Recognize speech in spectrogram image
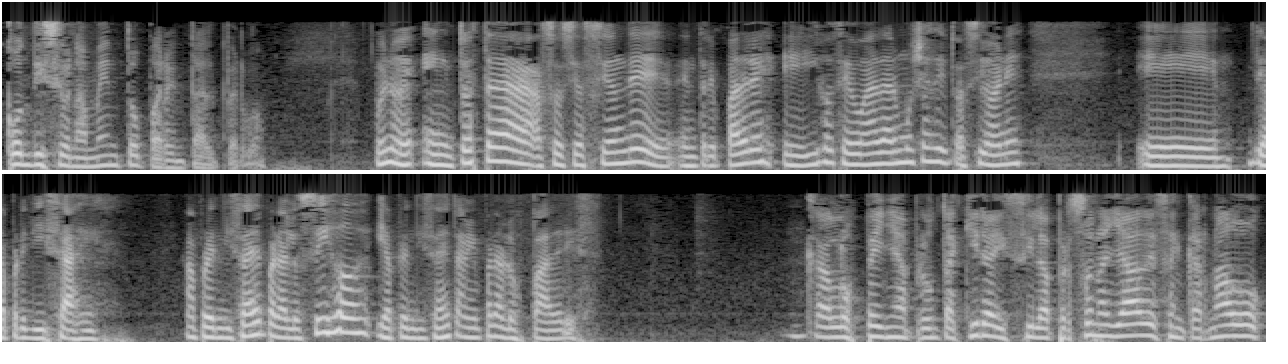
condicionamiento parental, perdón. Bueno, en toda esta asociación de entre padres e hijos se van a dar muchas situaciones eh, de aprendizaje, aprendizaje para los hijos y aprendizaje también para los padres. Carlos Peña pregunta, Kira, ¿y si la persona ya ha desencarnado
